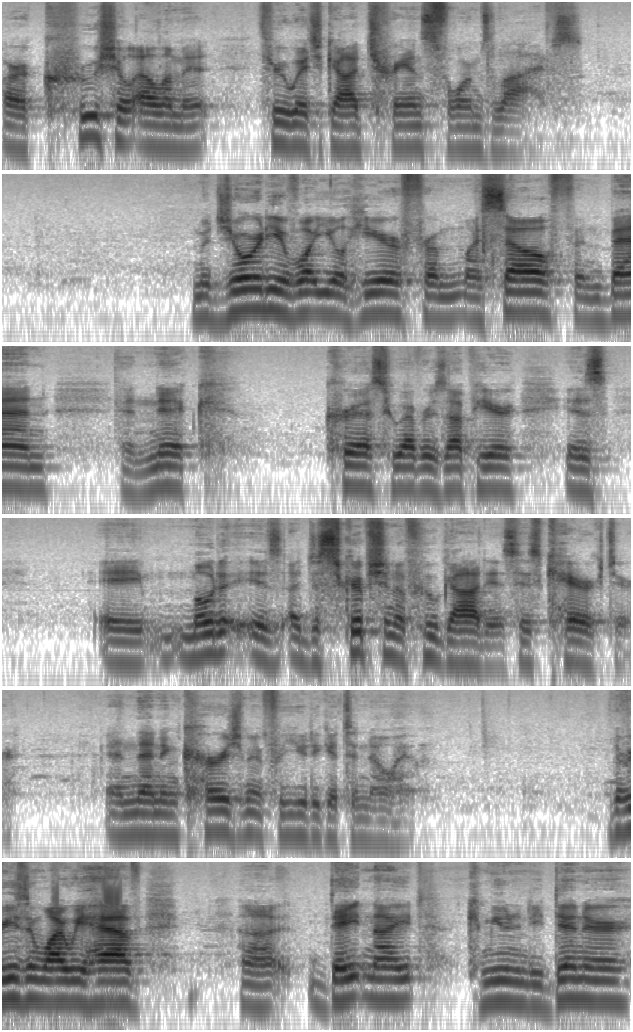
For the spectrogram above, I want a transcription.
are a crucial element through which God transforms lives. Majority of what you'll hear from myself and Ben and Nick, Chris, whoever's up here, is a motive, is a description of who God is, his character, and then encouragement for you to get to know him. The reason why we have uh, date night, community dinner,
